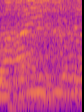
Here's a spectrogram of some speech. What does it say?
time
